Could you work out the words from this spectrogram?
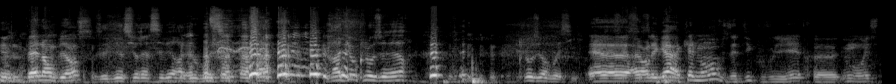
une belle ambiance. Vous êtes bien sûr RCV, Radio Voici. Radio Closer. Closer Voici. Euh, alors les gars, à quel moment vous êtes dit que vous vouliez être humoriste?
